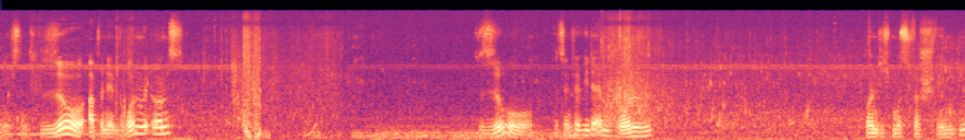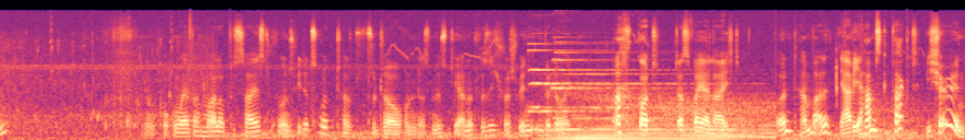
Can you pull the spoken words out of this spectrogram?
wenigstens. So, ab in den Brunnen mit uns. So, jetzt sind wir wieder im Brunnen. Und ich muss verschwinden. Dann gucken wir einfach mal, ob es heißt, für uns wieder zurückzutauchen. Das müsste ja an und für sich verschwinden bedeuten. Ach Gott, das war ja leicht. Und, haben wir alle? Ja, wir haben es gepackt. Wie schön.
